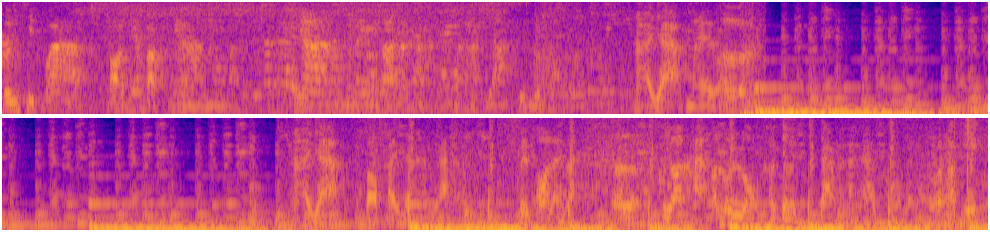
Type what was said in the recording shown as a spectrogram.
มึงคิดว่าตอนเนี้ยแบบงานงานในร้านอาหารมันหายากขึ้นไหมหายากไหมเหรอ เออ หายากต่อไปจะหายากขึ้นเป็นเพราะอะไรปะเออคือยอดขายก็ลดลงเขาจะไปจ้างพนักงานตัวอะไรเขาก็ทำเองไง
